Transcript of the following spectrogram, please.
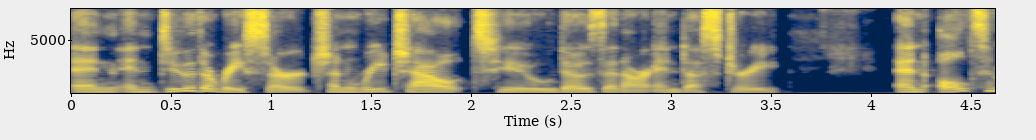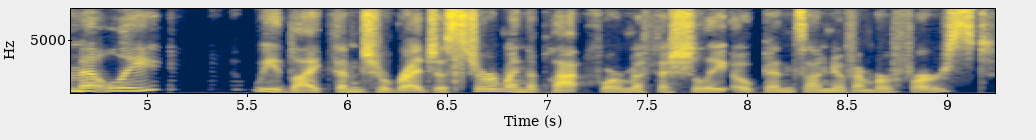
and, and do the research and reach out to those in our industry. And ultimately, we'd like them to register when the platform officially opens on November 1st.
